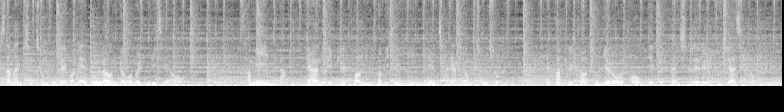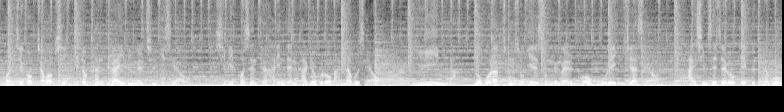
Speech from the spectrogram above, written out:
147,900원의 놀라운 경험을 누리세요. 3위입니다. 대한우리 필터 인터비즈 2인 1 차량용 청소기. 헤파 필터 2개로 더욱 깨끗한 실내를 유지하세요. 먼지 걱정 없이 쾌적한 드라이빙을 즐기세요. 12% 할인된 가격으로 만나보세요. 2위입니다. 로보락 청소기의 성능을 더욱 오래 유지하세요. 안심세제로 깨끗하고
